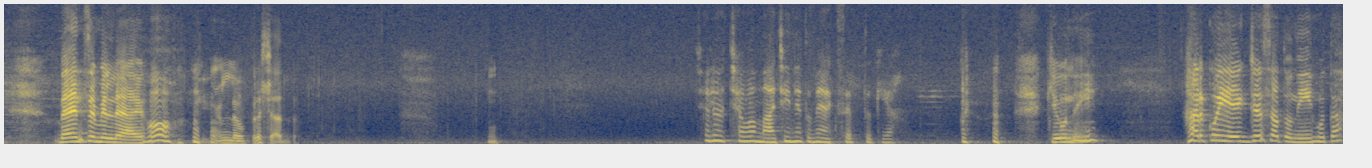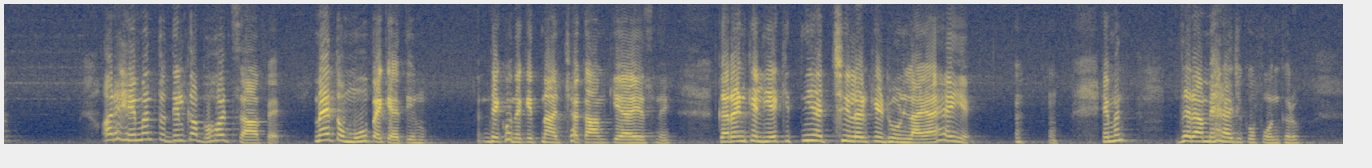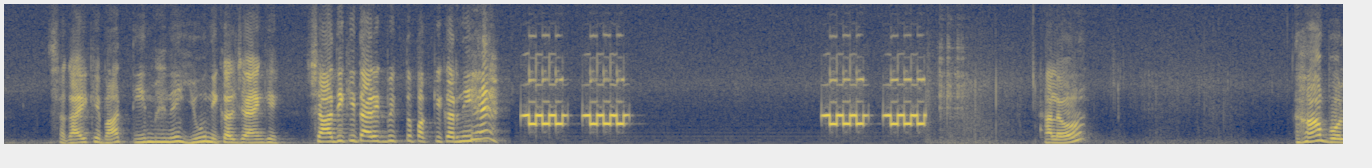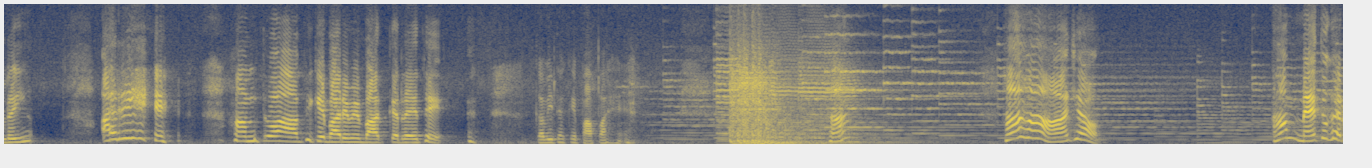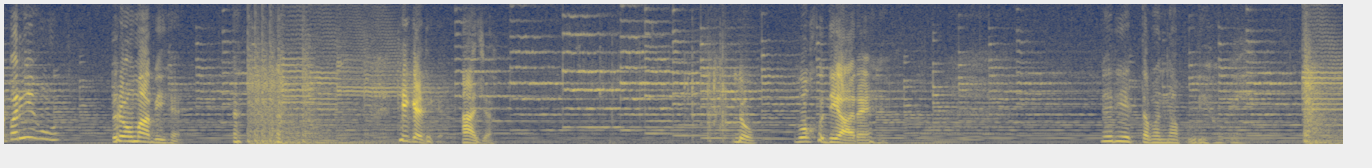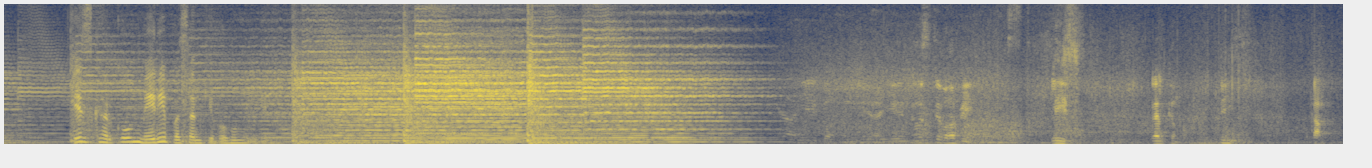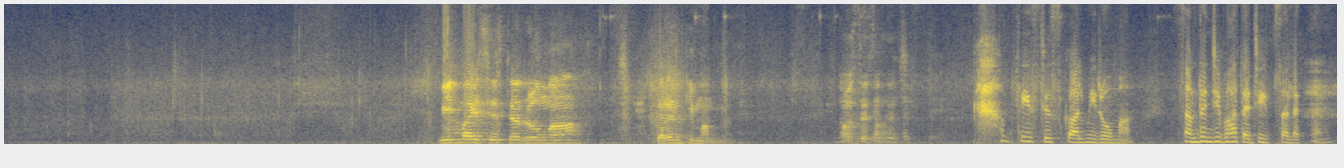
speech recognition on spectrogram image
बहन से मिलने आए हो? लो प्रसाद लो। चलो अच्छा हुआ माँ जी ने तुम्हें एक्सेप्ट तो किया। क्यों नहीं? हर कोई एक जैसा तो नहीं होता। और हेमंत तो दिल का बहुत साफ़ है। मैं तो मुँह पे कहती हूँ, देखो ना कितना अच्छा काम किया है इसने। करण के लिए कितनी अच्छी लड़की ढूंढ लाया है ये। हेमंत, जरा मेहरा जी को फ़ोन करो। सगाई के बाद तीन महीने यूँ निकल जाएँगे। शादी की तारीख भी तो पक्की करनी है। हेलो? हाँ बोल रही हूँ। अरे, हम तो आप ही के बारे में बात कर रहे थे। कविता के पापा हैं। हाँ? हाँ हाँ आ जाओ। हाँ मैं तो घर पर ही हूँ। रोमा भी है। ठीक है ठीक है, आ जाओ। लो, वो खुद ही आ रहे हैं। मेरी एक तमन्ना पूरी हो गई। इस घर को मेरी पसंद की बहू मिल गई। नमस्ते भाभी। Please welcome please meet my sister Roma Karan की मम्मी नमस्ते समधन जी please just call me Roma समधन जी बहुत अजीब सा लगता है।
